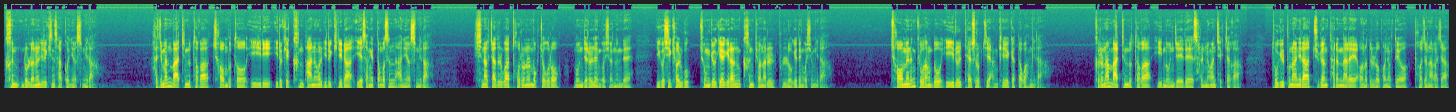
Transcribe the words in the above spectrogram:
큰 논란을 일으킨 사건이었습니다. 하지만 마틴 루터가 처음부터 이 일이 이렇게 큰 반응을 일으키리라 예상했던 것은 아니었습니다. 신학자들과 토론을 목적으로 논제를 낸 것이었는데 이것이 결국 종교개혁이라는 큰 변화를 불러오게 된 것입니다. 처음에는 교황도 이 일을 대수롭지 않게 여겼다고 합니다. 그러나 마틴 루터가 이 논제에 대해 설명한 책자가 독일뿐 아니라 주변 다른 나라의 언어들로 번역되어 퍼져나가자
